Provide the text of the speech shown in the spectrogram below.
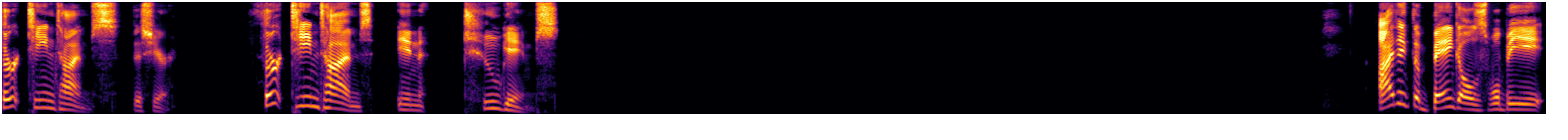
13 times this year. 13 times in two games. I think the Bengals will be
